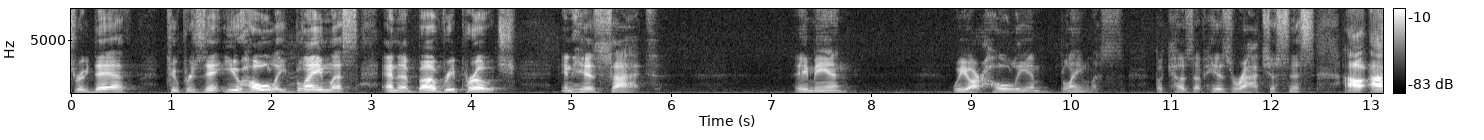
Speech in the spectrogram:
through death to present you holy, blameless, and above reproach in his sight. Amen. We are holy and blameless because of his righteousness. I, I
